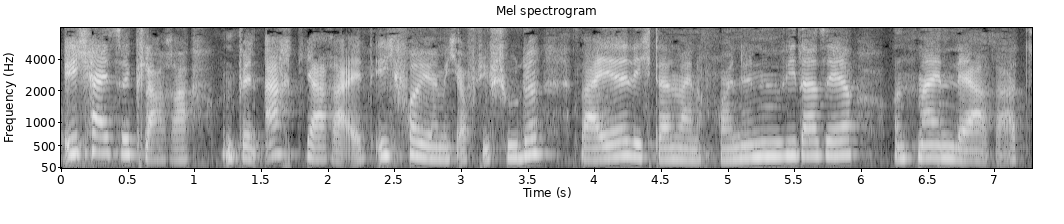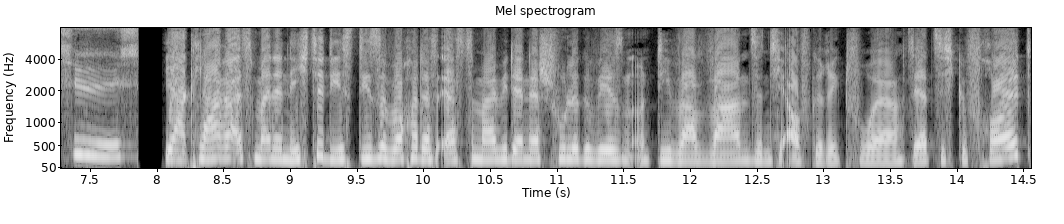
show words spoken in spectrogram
ich heiße Clara und bin acht Jahre alt. Ich freue mich auf die Schule, weil ich dann meine Freundinnen wiedersehe und meinen Lehrer. Tschüss. Ja, Clara ist meine Nichte, die ist diese Woche das erste Mal wieder in der Schule gewesen und die war wahnsinnig aufgeregt vorher. Sie hat sich gefreut,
